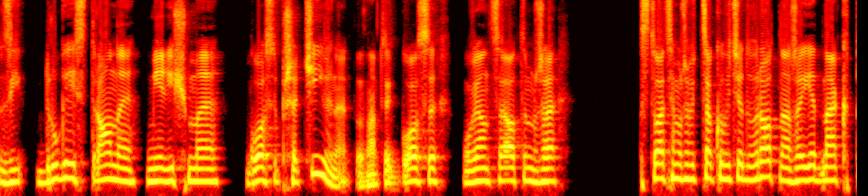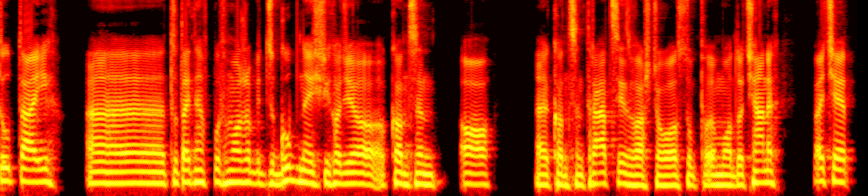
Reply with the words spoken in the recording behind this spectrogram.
z drugiej strony mieliśmy głosy przeciwne, to znaczy głosy mówiące o tym, że sytuacja może być całkowicie odwrotna, że jednak tutaj, e, tutaj ten wpływ może być zgubny, jeśli chodzi o, o e, koncentrację, zwłaszcza u osób młodocianych. Słuchajcie,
